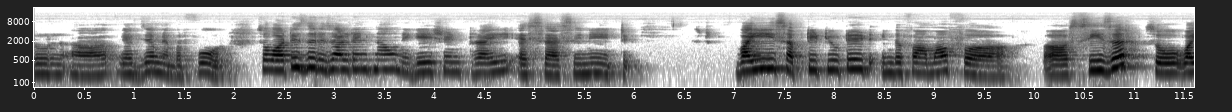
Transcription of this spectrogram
rule uh, axiom number 4. So what is the resultant now negation try assassinate y is substituted in the form of uh, uh, Caesar. So, y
